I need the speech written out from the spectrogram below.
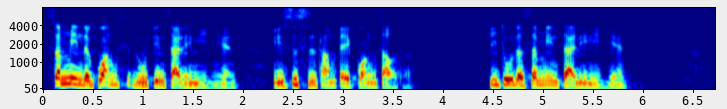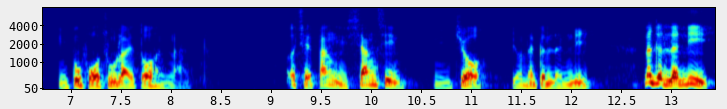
生命的光是如今在你里面，你是时常被光照的。基督的生命在你里面，你不活出来都很难。而且当你相信，你就有那个能力。那个能力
